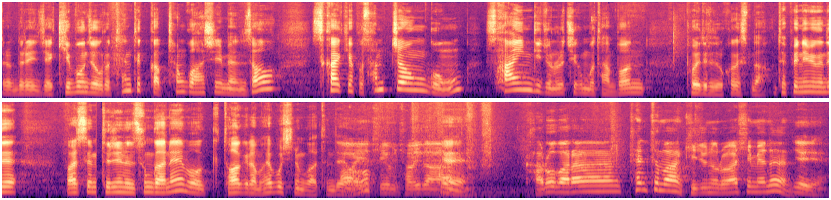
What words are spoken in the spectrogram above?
여러분들이 이제 기본적으로 텐트 값 참고하시면서 스카이캠프 3.0 4인 기준으로 지금부터 한번 보여드리도록 하겠습니다. 대표님이 근데 말씀드리는 순간에 뭐 더하기를 한번 해보시는 것 같은데요. 아, 예, 지금 저희가 예, 가로바랑 텐트만 기준으로 하시면은 예, 예.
